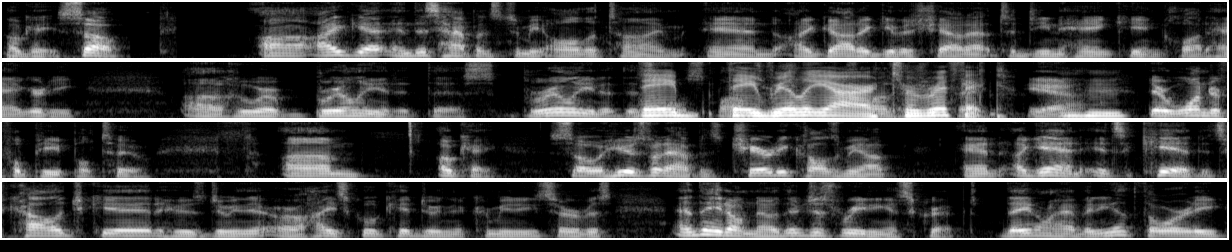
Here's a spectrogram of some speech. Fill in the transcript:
Okay, so uh, I get, and this happens to me all the time, and I got to give a shout out to Dean Hankey and Claude Haggerty, uh, who are brilliant at this, brilliant at this They they really are sponsorship thing. terrific. Yeah, they're wonderful people too. Um, okay, so here's what happens. Charity calls me up, and again, it's a kid, it's a college kid who's doing their, or a high school kid doing their community service, and they don't know. They're just reading a script. They don't have any authority.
